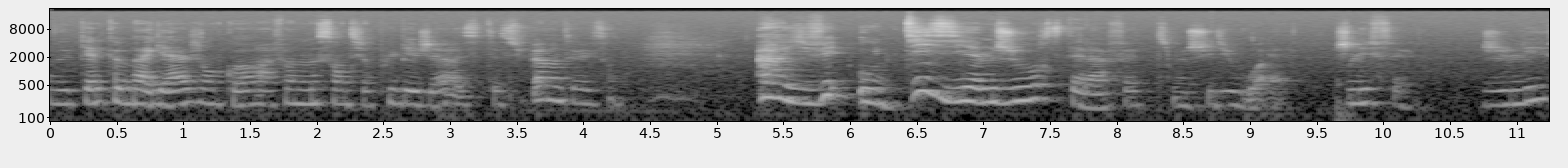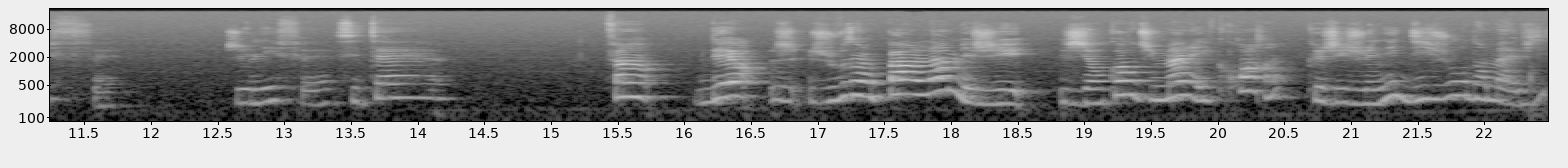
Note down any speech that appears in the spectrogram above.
de quelques bagages encore afin de me sentir plus légère et c'était super intéressant. Arrivé au dixième jour, c'était la fête. Je me suis dit, ouais, je l'ai fait. Je l'ai fait. Je l'ai fait. C'était. Enfin, d'ailleurs, je, vous en parle là, mais j'ai, j'ai encore du mal à y croire hein, que j'ai jeûné 10 jours dans ma vie.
